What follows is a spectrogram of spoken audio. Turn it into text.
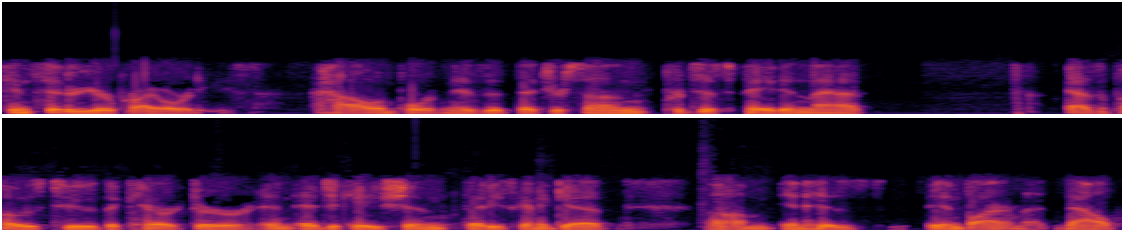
consider your priorities. How important is it that your son participate in that, as opposed to the character and education that he's going to get um, in his environment? Now,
